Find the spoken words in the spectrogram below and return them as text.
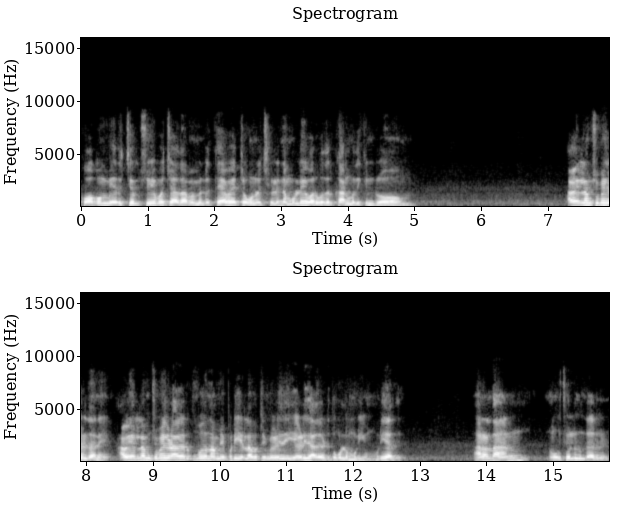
கோபம் எரிச்சல் சுயபச்சாதாபம் என்ற தேவையற்ற உணர்ச்சிகளை நம்முள்ளே வருவதற்கு அனுமதிக்கின்றோம். அவையெல்லாம் சுமைகள் தானே? அவையெல்லாம் சுமைகளாக இருக்கும்போது நாம் எப்படி எல்லாவற்றையும் எழுதி எளிதாக எடுத்துக்கொள்ள முடியும்? முடியாது. அதனால்தான் நமக்கு சொல்லுகின்றார்கள்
